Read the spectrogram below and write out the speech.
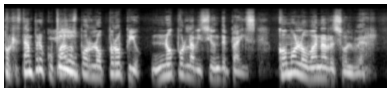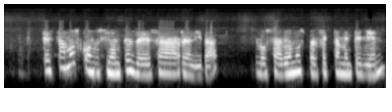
porque están preocupados por lo propio, no por la visión de país. ¿Cómo lo van a resolver? Estamos conscientes de esa realidad, lo sabemos perfectamente bien.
